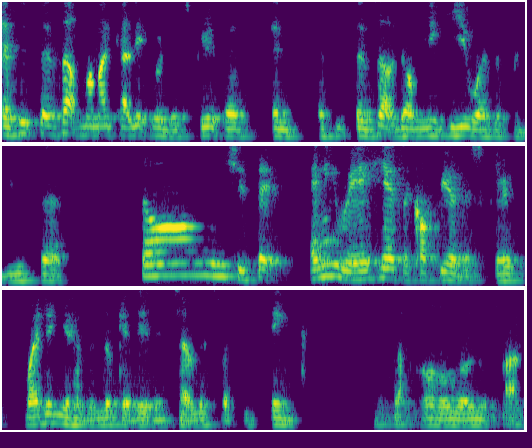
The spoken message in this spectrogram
as it turns out, Mamat Khalid wrote the script, and, and as it turns out, Dominic He was the producer. So she said, anyway, here's a copy of the script. Why don't you have a look at it and tell us what you think? I thought, oh, fuck.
